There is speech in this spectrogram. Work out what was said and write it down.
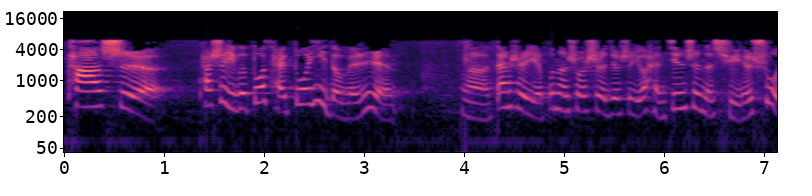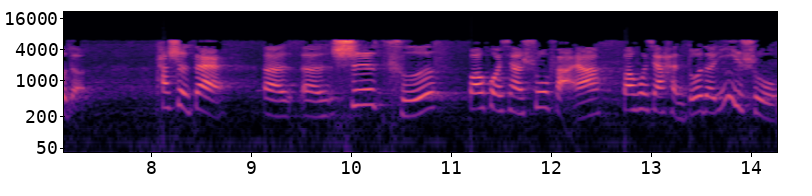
他是他是一个多才多艺的文人，嗯，但是也不能说是就是有很精深的学术的，他是在。呃呃，诗词包括像书法呀，包括像很多的艺术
